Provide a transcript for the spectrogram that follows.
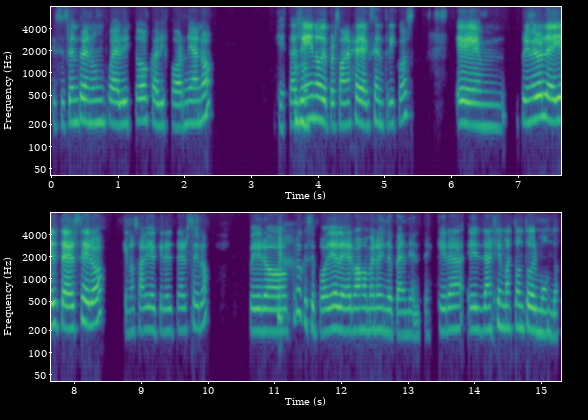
que se centra en un pueblito californiano que está lleno de personajes excéntricos. Em, primero leí el tercero, que no sabía que era el tercero, pero creo que se podía leer más o menos independiente, que era El ángel más tonto del mundo.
